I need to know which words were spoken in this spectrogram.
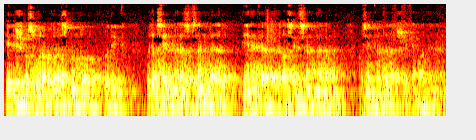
És az Úr akkor azt gondolkodik, hogy azért, mert ez az ember énekelte az én szent nevemet, az én kötelességem adni neki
